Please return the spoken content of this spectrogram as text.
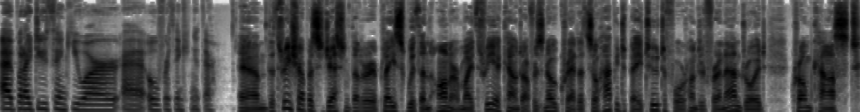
uh, but i do think you are uh, overthinking it there Um, the three shoppers are suggesting that I replace with an Honor. My three account offers no credit, so happy to pay two to four hundred for an Android Chromecast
